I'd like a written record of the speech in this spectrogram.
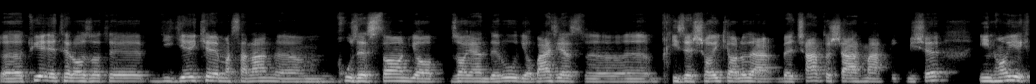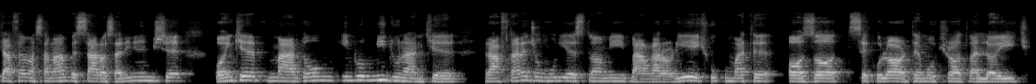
توی اعتراضات دیگه که مثلا خوزستان یا زایندرود یا بعضی از خیزش هایی که حالا در به چند تا شهر محدود میشه اینها یک دفعه مثلا به سراسری نمیشه. با اینکه مردم این رو می‌دونن که رفتن جمهوری اسلامی برقراری یک حکومت آزاد سکولار دموکرات و لایک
